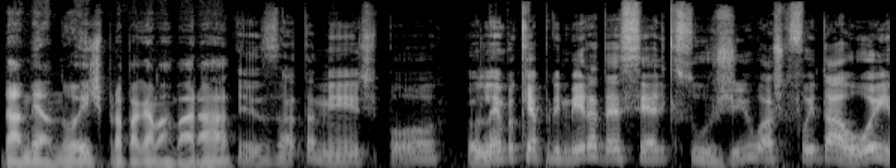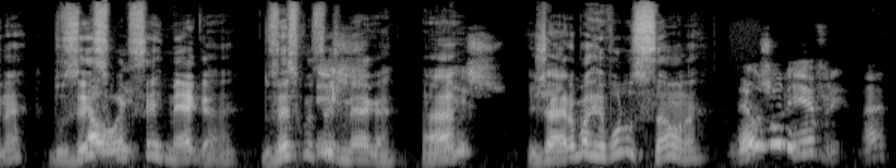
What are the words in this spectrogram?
dar meia-noite para pagar mais barato. Exatamente, pô. Eu lembro que a primeira DSL que surgiu, acho que foi da Oi, né? 256 Oi. mega, né? 256 Isso. mega. Ah? Isso. Já era uma revolução, né? Deus o livre, né?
